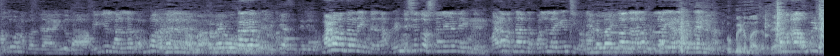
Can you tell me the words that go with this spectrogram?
அதுவும் நம்ம இந்த இது வெயில் நாள்ல ரொம்ப முடியாது. வித்தியாசம் தெரியும். மழை வந்தாலும் நெய்ய முடியாதுண்ணா ரெண்டு சீதோஷ நிலையில நெய்ய முடியாது மழை வந்தா அந்த பல்லுல ஈர்ச்சிக்கணும் இதெல்லாம் உப்பிடுமா உப்பிட்டு.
